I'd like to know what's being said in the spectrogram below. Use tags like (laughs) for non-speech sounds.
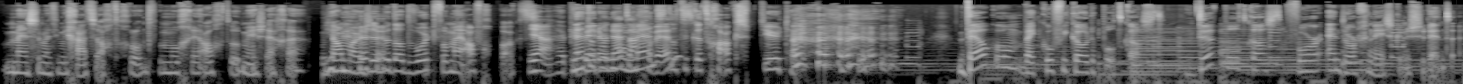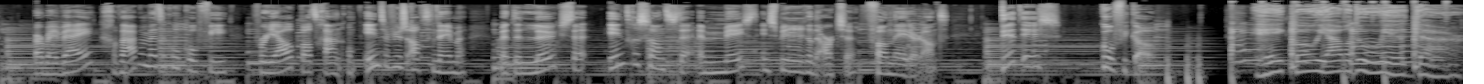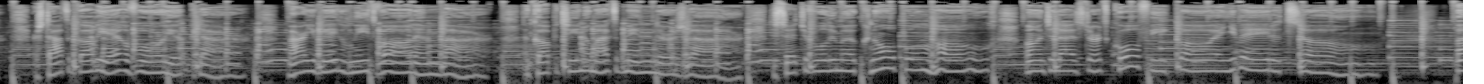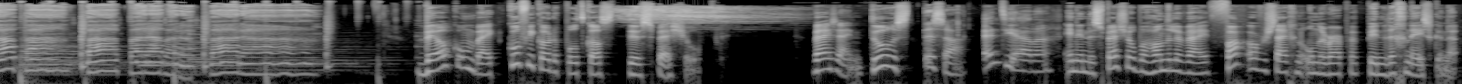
mensen met een migratieachtergrond. We mogen geen allochtoon meer zeggen. Jammer, ze hebben dat woord van mij afgepakt. Ja, heb je Net op er het net aan moment gewend? dat ik het geaccepteerd heb. (laughs) Welkom bij Koffieko, de podcast. De podcast voor en door geneeskundestudenten. Waarbij wij, gewapend met een kop koffie, voor jou op pad gaan om interviews af te nemen met de leukste, interessantste en meest inspirerende artsen van Nederland. Dit is Koffieko. Hey Ko, ja wat doe je daar? Er staat een carrière voor je klaar. Maar je weet nog niet wat en waar. Een cappuccino maakt het minder zwaar. Dus zet je volumeknop omhoog. Want je luistert Koffie Co en je weet het zo. Papa, papa, para. Welkom bij Koffieko, de podcast, de special. Wij zijn Doris Tessa. en Tiara. en in de special behandelen wij vakoverstijgende onderwerpen binnen de geneeskunde.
